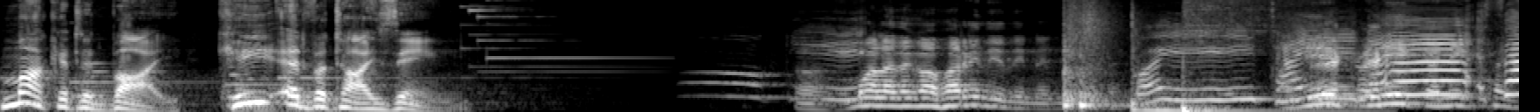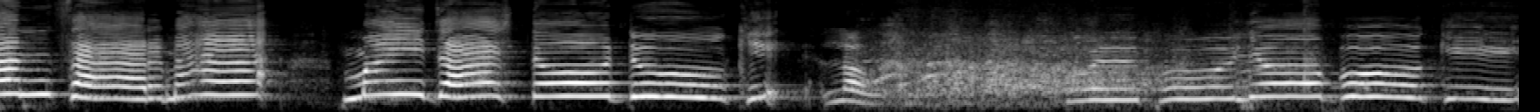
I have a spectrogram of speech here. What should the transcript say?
Marketed by Key Advertising. मलाई त गफरै दिँदैन। संसारमा मै जस्तो दुखी। ल। फुल फुल्यो बुकी।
